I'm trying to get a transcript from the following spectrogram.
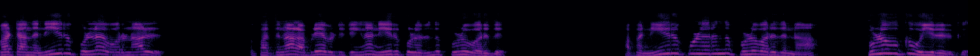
பட் அந்த நீருக்குள்ள ஒரு நாள் பத்து நாள் அப்படியே விட்டுட்டீங்கன்னா நீருக்குள்ள இருந்து புழு வருது. அப்ப நீருக்குள்ள இருந்து புழு வருதுன்னா புழுவுக்கு உயிர் இருக்கு.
